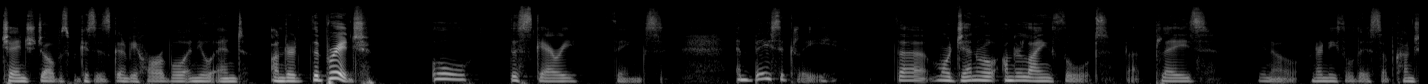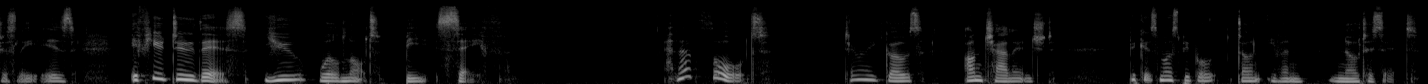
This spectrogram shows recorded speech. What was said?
change jobs because it's going to be horrible and you'll end under the bridge. All the scary things. And basically, the more general underlying thought that plays, you know, underneath all this subconsciously is if you do this, you will not be safe. And that thought generally goes unchallenged because most people don't even notice it.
